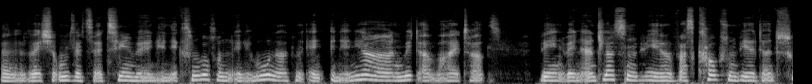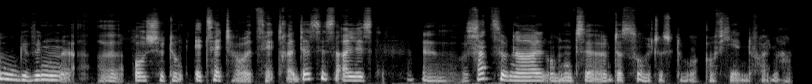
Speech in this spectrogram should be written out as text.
Äh, welche Umsätze erzielen wir in den nächsten Wochen, in den Monaten, in, in den Jahren, Mitarbeiter, wen, wen entlassen wir, was kaufen wir dazu, Gewinnausschüttung äh, etc. etc. Das ist alles äh, rational und äh, das solltest du auf jeden Fall machen.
